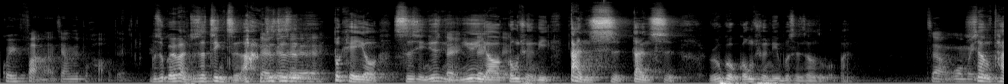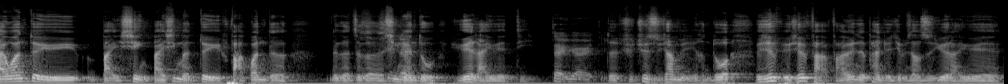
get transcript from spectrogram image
规范啊，这样是不好的。不是规范，就是禁止啦，就就是不可以有私刑，就是你因为要公权力，但是但是如果公权力不伸张怎么办？这样我们像台湾对于百姓百姓们对于法官的那个这个信任度越来越低，对，越来越低。对，确确实他们很多有些有些法法院的判决基本上是越来越。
